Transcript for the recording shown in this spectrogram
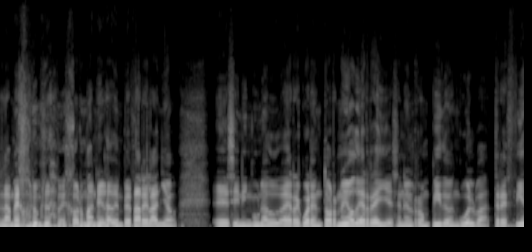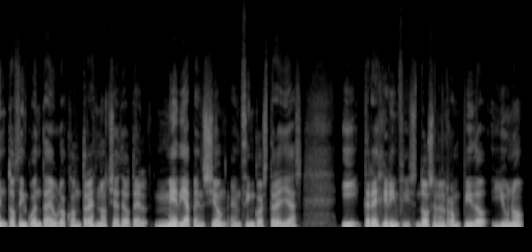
la, mejor, la mejor manera de empezar el año, eh, sin ninguna duda. ¿eh? Recuerden, torneo de Reyes en el Rompido, en Huelva, 350 euros con tres noches de hotel, media pensión en cinco estrellas y tres Greenfish, dos en el Rompido y uno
